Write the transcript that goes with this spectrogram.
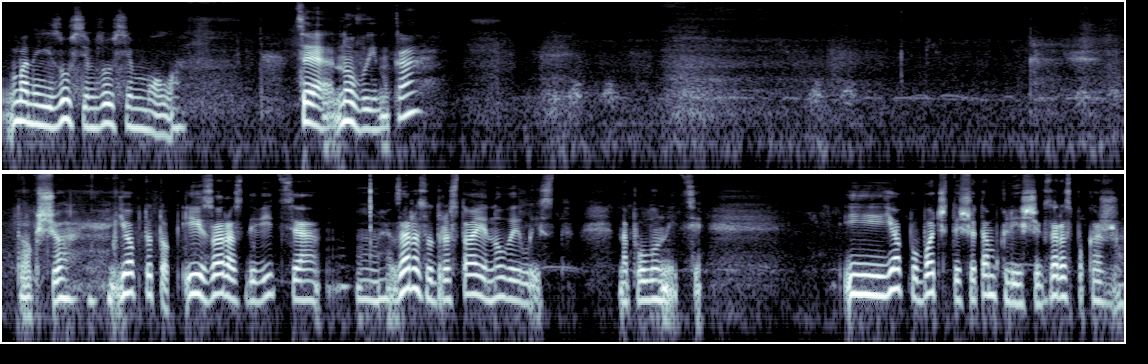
У мене її зовсім зовсім мало. Це новинка. Так що, як то так. І зараз дивіться, зараз одростає новий лист на полуниці. І як побачити, що там кліщик, зараз покажу.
